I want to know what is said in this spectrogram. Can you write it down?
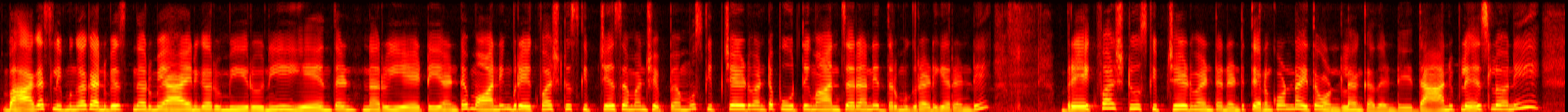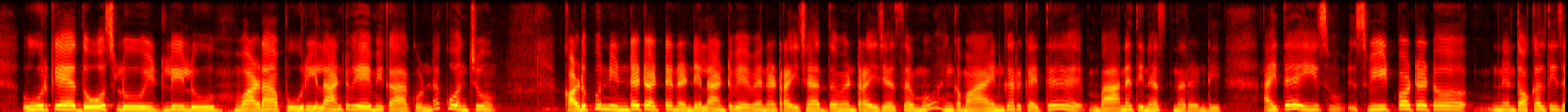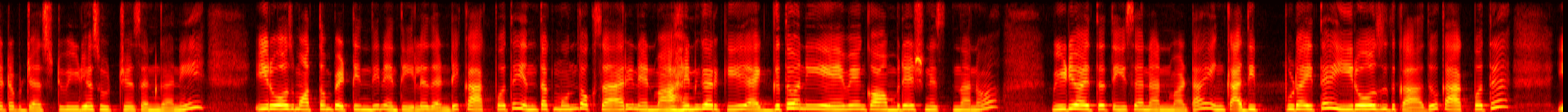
బాగా స్లిమ్గా కనిపిస్తున్నారు మీ ఆయన గారు మీరుని ఏం తింటున్నారు ఏటి అంటే మార్నింగ్ బ్రేక్ఫాస్ట్ స్కిప్ చేసామని చెప్పాము. స్కిప్ చేయడం అంటే పూర్తిగా మానేశారని ఇద్దరు ముగ్గురు అడిగారండి. బ్రేక్ఫాస్ట్ స్కిప్ చేయడం అంటేనండి తినకుండా అయితే ఉండలేం కదండి. దాని ప్లేస్లోని ఊరికే దోశలు ఇడ్లీలు వడ పూరి ఇలాంటివి ఏమీ కాకుండా కొంచెం కడుపు నిండేటట్టేనండి. ఇలాంటివి ఏవైనా ట్రై చేద్దామని ట్రై చేసాము. ఇంకా మా ఆయన గారికి అయితే బాగానే తినేస్తున్నారండి. అయితే ఈ స్వీట్ పొటాటో నేను తొక్కలు తీసేటప్పుడు జస్ట్ వీడియో షూట్ చేశాను కానీ ఈరోజు మొత్తం పెట్టింది నేను తీయలేదండి. కాకపోతే ఇంతకుముందు ఒకసారి నేను మా ఆయన గారికి ఎగ్తోని ఏమేం కాంబినేషన్ ఇస్తున్నానో వీడియో అయితే తీసాను అనమాట ఇంకా అది ఇప్పుడైతే ఈ రోజుది కాదు. కాకపోతే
